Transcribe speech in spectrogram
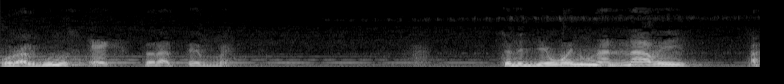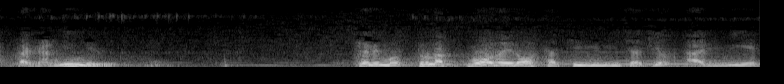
por algunos extraterrestres. Se le llevó en una nave hasta Ganímedes. Se le mostró la poderosa civilización allí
